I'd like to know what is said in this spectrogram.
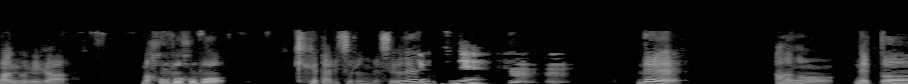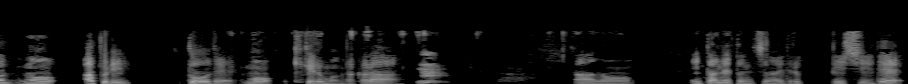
番組が、まあ、ほぼほぼ聞けたりするんですよね。でますね。うん。うん。で、あの、ネットのアプリ等でも聞けるもんだから、うん。あの、インターネットにつないでる PC で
